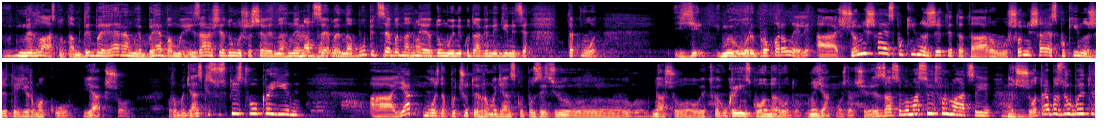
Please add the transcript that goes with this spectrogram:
негласно там ДБРами, БЕБами. І зараз я думаю, що ще нагне Набу. під себе набу під себе нагне. Я думаю, нікуди він не дінеться. Так от. Ми говоримо про паралелі. А що мішає спокійно жити Татарову? Що мішає спокійно жити Єрмаку? Як що? Громадянське суспільство України. А як можна почути громадянську позицію е, нашого як українського народу? Ну як можна? Через засоби масової інформації. Значить, що треба зробити?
